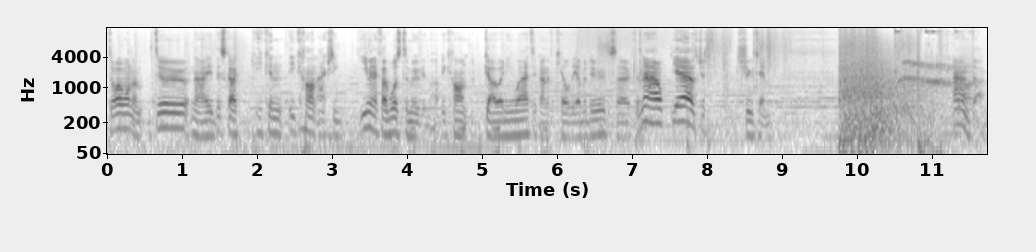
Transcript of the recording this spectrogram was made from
Do I want to do? No, this guy. He can. He can't actually. Even if I was to move him up, he can't go anywhere to kind of kill the other dude. So for now, yeah, let's just shoot him. And done.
